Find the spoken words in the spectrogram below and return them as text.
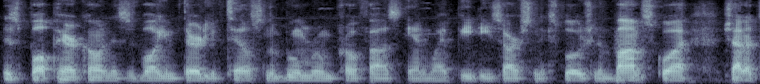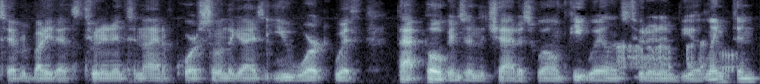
This is Paul Pericone. This is volume 30 of Tales from the Boom Room Profiles, the NYPD's Arson, Explosion, and Bomb Squad. Shout out to everybody that's tuning in tonight. Of course, some of the guys that you worked with. Pat Pogan's in the chat as well, and Pete Whalen's tuning in via LinkedIn.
